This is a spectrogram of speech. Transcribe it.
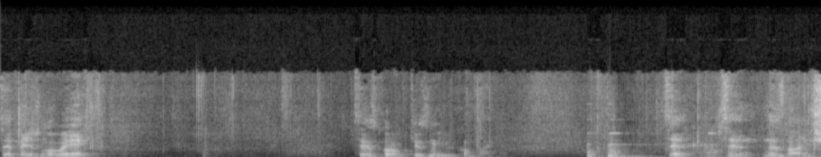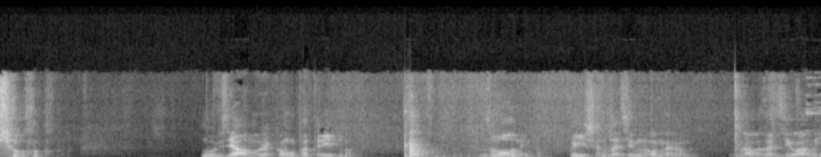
Це теж нове. Це з коробки з Ниви комбайн. Це, це не знаю що. Ну, взяв, може, кому потрібно. Дзвоним, пишемо за цим номером. За, за ці вали.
